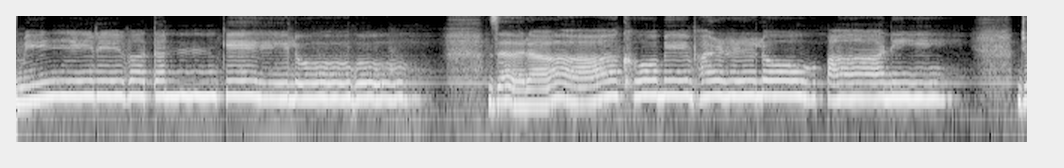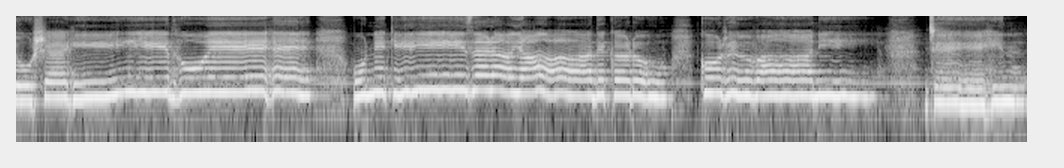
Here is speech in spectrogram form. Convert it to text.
मेरे वतन के लोगों, जरा आँखों में भर लो पानी, जो शहीद हुए हैं, उनकी जरा याद करो कुर्बानी। जय हिंद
